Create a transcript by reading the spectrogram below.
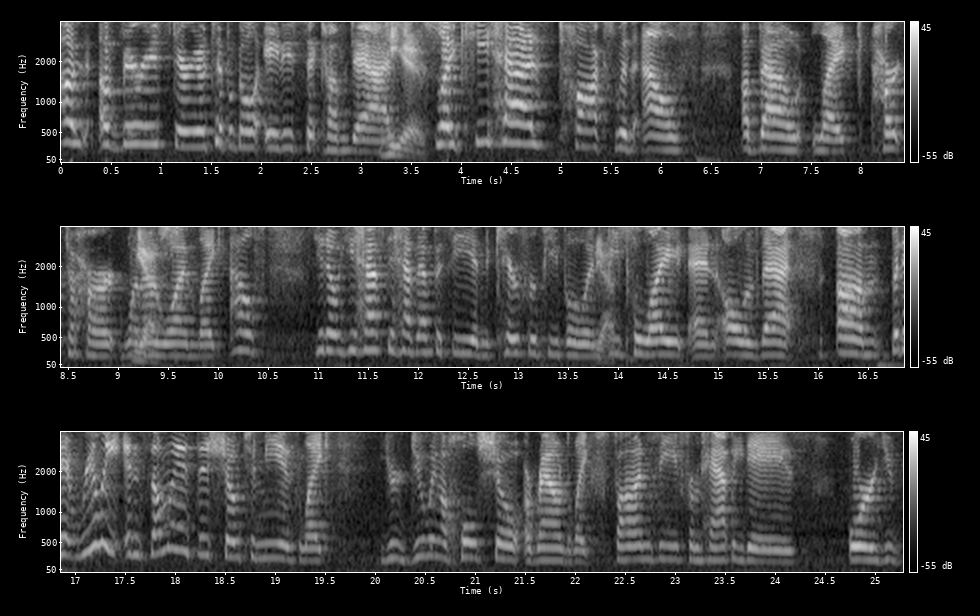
a, a very stereotypical 80s sitcom dad. He is. Like he has talks with Alf about like heart to heart, one on one, like Alf, you know, you have to have empathy and care for people and Yes. be polite and all of that. Um, but it really, in some ways, this show to me is like you're doing a whole show around like Fonzie from Happy Days. Or you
